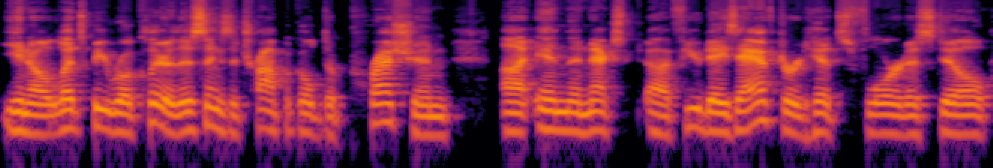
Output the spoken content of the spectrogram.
you know, let's be real clear. This thing's a tropical depression uh, in the next uh, few days after it hits Florida, still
